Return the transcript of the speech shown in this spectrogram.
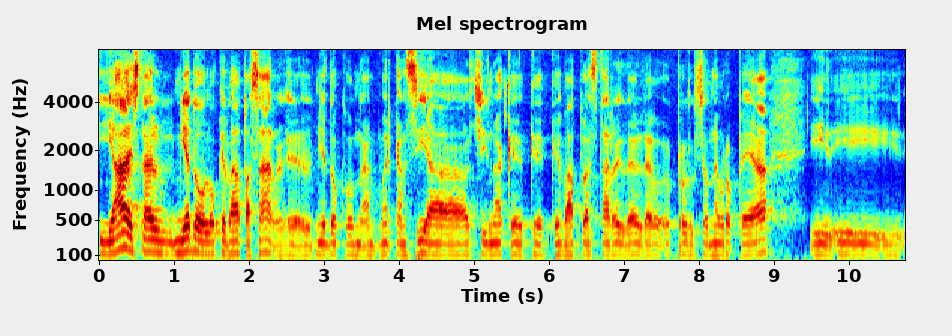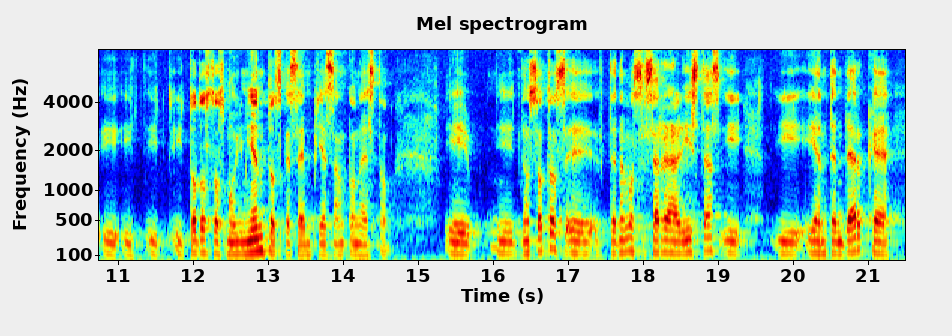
Y ya está el miedo a lo que va a pasar, el miedo con la mercancía china que, que va a aplastar la producción europea y, todos los movimientos que se empiezan con esto. Y, nosotros eh, tenemos que ser realistas y, entender que,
